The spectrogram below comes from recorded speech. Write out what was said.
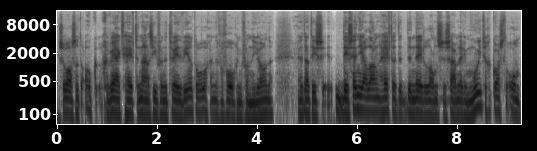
Zoals het ook gewerkt heeft ten aanzien van de Tweede Wereldoorlog en de vervolging van de Joden. Uh, dat is decennia lang heeft het de Nederlandse samenleving moeite gekost om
